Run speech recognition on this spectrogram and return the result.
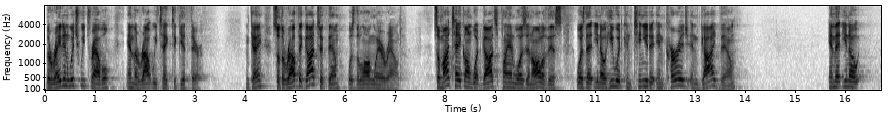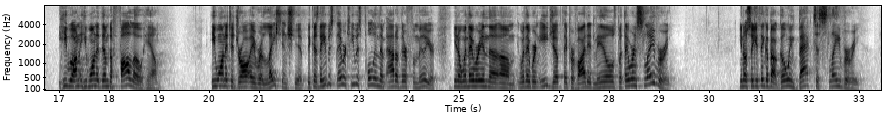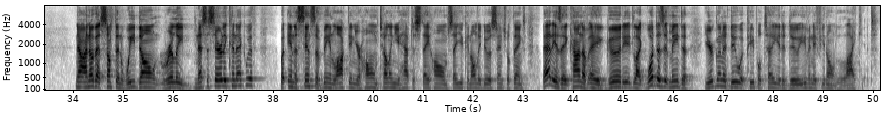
the rate in which we travel and the route we take to get there. Okay? So, the route that God took them was the long way around. So, my take on what God's plan was in all of this was that, you know, He would continue to encourage and guide them, and that, you know, He wanted, he wanted them to follow Him. He wanted to draw a relationship because they, he, was, they were, he was pulling them out of their familiar. You know, when they were in the um, when they were in Egypt, they provided meals, but they were in slavery. You know, so you think about going back to slavery. Now, I know that's something we don't really necessarily connect with, but in a sense of being locked in your home, telling you have to stay home, say you can only do essential things, that is a kind of a good, like, what does it mean to, you're going to do what people tell you to do even if you don't like it?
